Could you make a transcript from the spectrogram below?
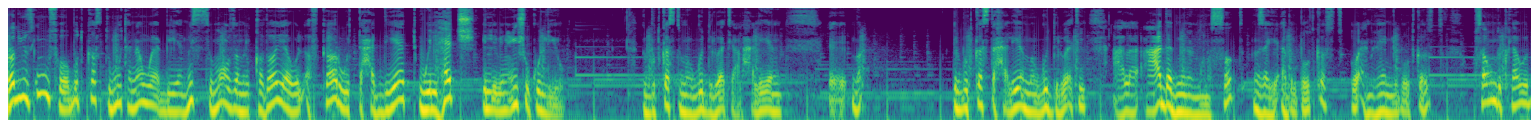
راديو زيموس هو بودكاست متنوع بيمس معظم القضايا والأفكار والتحديات والهاتش اللي بنعيشه كل يوم. البودكاست موجود دلوقتي على حاليا البودكاست حاليا موجود دلوقتي على عدد من المنصات زي Apple Podcast وأنغامي بودكاست و SoundCloud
